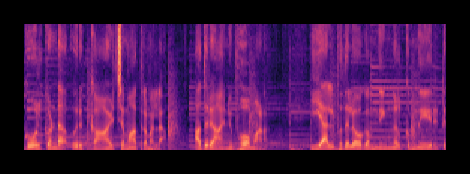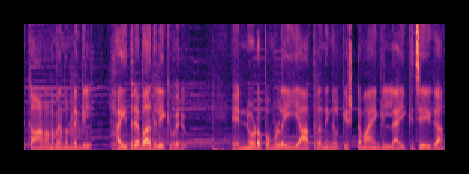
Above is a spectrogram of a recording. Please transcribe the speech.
ഗോൾക്കൊണ്ട ഒരു കാഴ്ച മാത്രമല്ല അതൊരു അനുഭവമാണ്. ഈ അത്ഭുത ലോകം നിങ്ങൾക്കും നേരിട്ട് കാണണമെന്നുണ്ടെങ്കിൽ ഹൈദരാബാദിലേക്ക് വരൂ. എന്നോടൊപ്പമുള്ള ഈ യാത്ര നിങ്ങൾക്ക് ഇഷ്ടമായെങ്കിൽ ലൈക്ക് ചെയ്യുക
